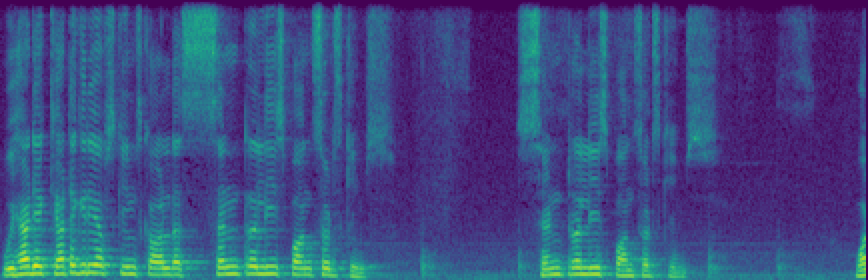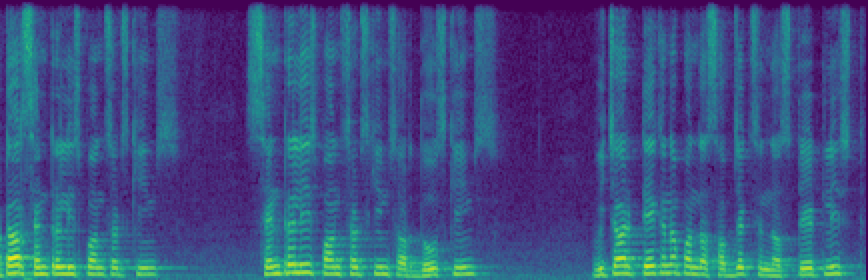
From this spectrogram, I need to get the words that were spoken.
we had a category of schemes called as centrally sponsored schemes. Centrally sponsored schemes. What are centrally sponsored schemes? Centrally sponsored schemes are those schemes which are taken up on the subjects in the state list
